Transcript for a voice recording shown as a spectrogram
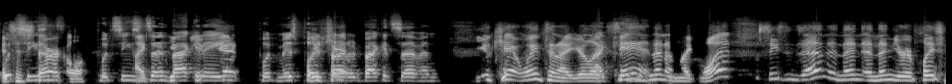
Put it's seasons- hysterical. Put seasons I- end you- back at eight. Put misplaced you can't- childhood back at seven. You can't win tonight. You're like I season's can't. end. I'm like, what? Season's end, and then and then you replace.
